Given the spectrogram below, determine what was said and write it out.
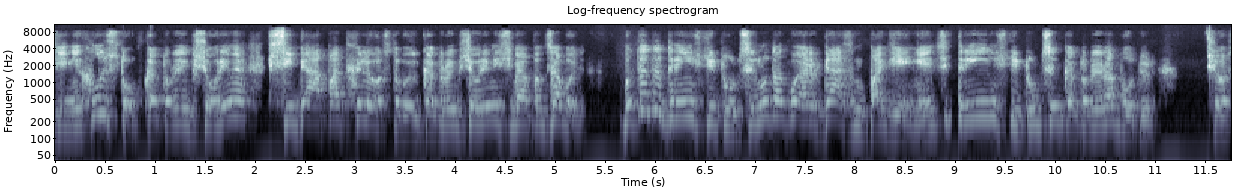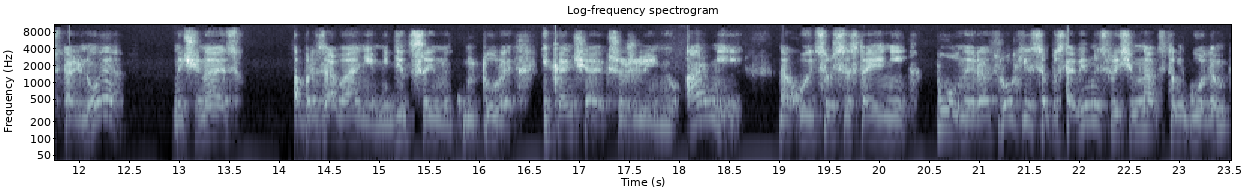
родение хлыстов, которые все время себя подхлестывают, которые все время себя подзаводят. Вот это три институции, ну такой оргазм падения. Эти три институции, которые работают. Все остальное начиная с образования, медицины, культуры и кончая, к сожалению, армией, находится в состоянии полной разрухи, сопоставимой с 18 годом.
